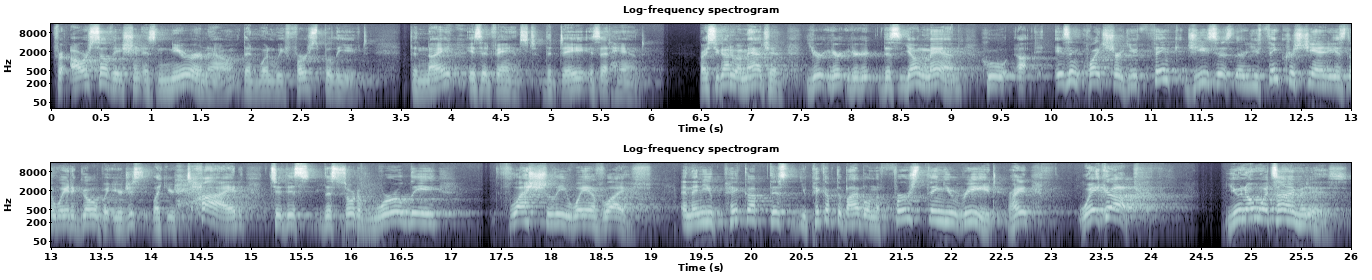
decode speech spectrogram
For our salvation is nearer now than when we first believed. The night is advanced, the day is at hand. Right, so you got to imagine you're, you're, you're this young man who uh, not quite sure. You think Jesus, or you think Christianity is the way to go, but you're just like you're tied to this, this sort of worldly, fleshly way of life. And then you pick up this, you pick up the Bible, and the first thing you read, right? Wake up! You know what time it is.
